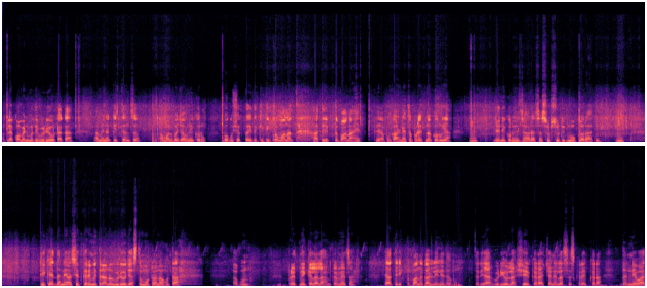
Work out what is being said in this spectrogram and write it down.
आपल्या कॉमेंटमध्ये व्हिडिओ टाका. आम्ही नक्कीच त्यांचं अंमलबजावणी करू. बघू शकता इथं किती प्रमाणात अतिरिक्त पानं आहेत ते आपण काढण्याचा प्रयत्न करूया. जेणेकरून हे झाड असं सुटसुटीत मोकळं राहते ठीक आहे धन्यवाद शेतकरी मित्रांनो. व्हिडिओ जास्त मोठा न होता आपण प्रयत्न केला लहान करण्याचा. हे अतिरिक्त पानं काढलेले आहेत आपण. तर या व्हिडिओला शेअर करा चॅनलला सबस्क्राईब करा. धन्यवाद.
